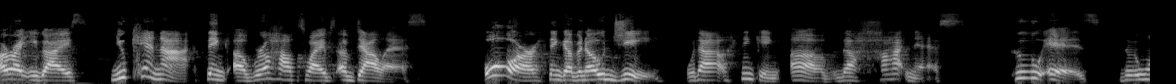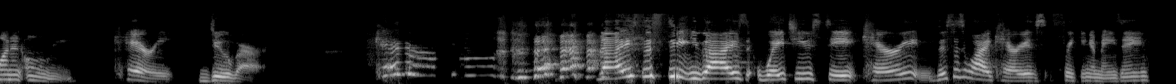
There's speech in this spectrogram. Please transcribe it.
All right, you guys, you cannot think of Real Housewives of Dallas or think of an OG without thinking of the hotness who is the one and only Cary Deuber. Cary. nice to see you guys. Wait till you see Cary. This is why Cary is freaking amazing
